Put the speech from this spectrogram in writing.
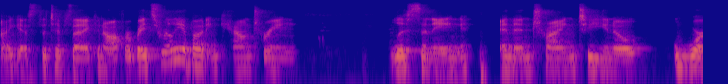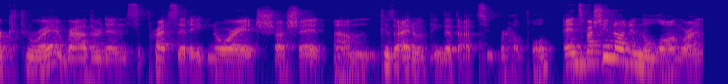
I guess, the tips that I can offer. But it's really about encountering, listening, and then trying to, you know, work through it rather than suppress it, ignore it, shush it. Because um, I don't think that that's super helpful, and especially not in the long run.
